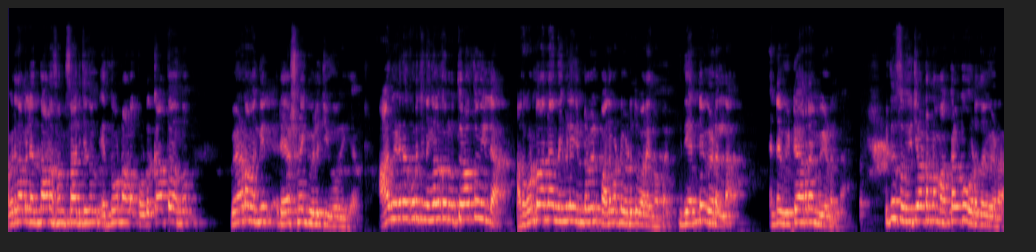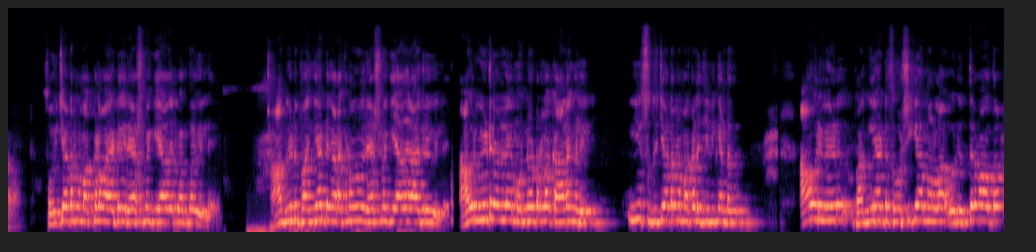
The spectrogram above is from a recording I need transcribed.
അവർ തമ്മിൽ എന്താണ് സംസാരിച്ചതും എന്തുകൊണ്ടാണ് കൊടുക്കാത്തതെന്നും വേണമെങ്കിൽ രേഷ്മയ്ക്ക് വിളിച്ച് ചോദിക്കാം. ആ വീടിനെ കുറിച്ച് നിങ്ങൾക്കൊരു ഉത്തരവാദിത്വം ഇല്ല അതുകൊണ്ട് തന്നെ നിങ്ങൾ ഇന്റർവ്യൂ പലവട്ടം എടുത്ത് പറയുന്നുണ്ട്. ഇത് എന്റെ വീടല്ല എന്റെ വീട്ടുകാരുടെ വീടല്ല. ഇത് സുയിച്ചേട്ടന്റെ മക്കൾക്ക് കൊടുത്ത വീടാണ്. സുയിച്ചേട്ടന്റെ മക്കളുമായിട്ട് രേഷ്മയ്ക്ക് യാതൊരു ബന്ധവുമില്ലേ. ആ വീട് ഭംഗിയായിട്ട് കിടക്കണമെന്ന് രേഷ്മയ്ക്ക് യാതൊരു ആഗ്രഹമില്ലേ ആ ഒരു വീട്ടിലല്ലേ മുന്നോട്ടുള്ള കാലങ്ങളിൽ ഈ സുധിച്ചേട്ടന്റെ മക്കൾ ജീവിക്കേണ്ടത്? ആ ഒരു വീട് ഭംഗിയായിട്ട് സൂക്ഷിക്കുക എന്നുള്ള ഒരു ഉത്തരവാദിത്വം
